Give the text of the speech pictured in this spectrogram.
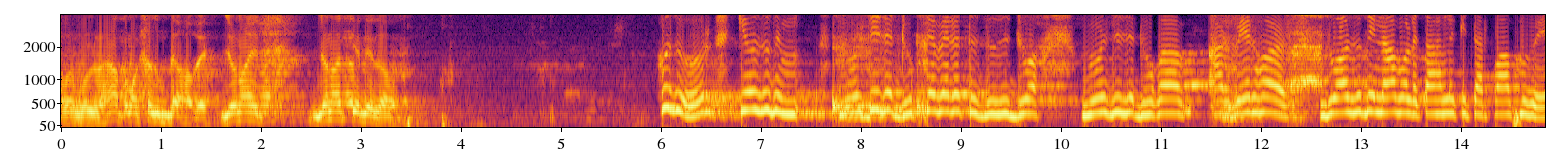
আবার বলবে। হ্যাঁ তোমাকে সুযোগ দেওয়া হবে। জোনায়েদ, জোনায়েদকে দিয়ে দাও। হুজুর কেউ যদি মসজিদে ঢুকতে বেরোতে যদি দোয়া মসজিদে ঢোকা আর বের হওয়ার দোয়া যদি না বলে তাহলে কি তার পাপ হবে?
